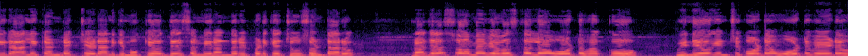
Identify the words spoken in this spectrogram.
ఈ ర్యాలీ కండక్ట్ చేయడానికి ముఖ్య ఉద్దేశం మీరందరూ ఇప్పటికే చూసుంటారు. ప్రజాస్వామ్య వ్యవస్థలో ఓటు హక్కు వినియోగించుకోవడం ఓటు వేయడం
